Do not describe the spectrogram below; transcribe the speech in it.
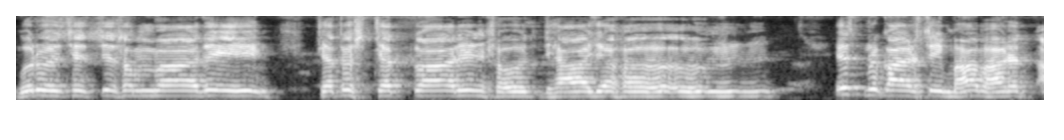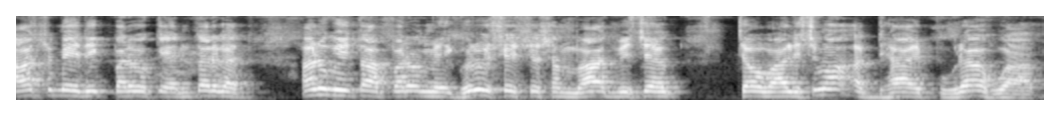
गुरु शिष्य संवाद चतुश्चत्वारिंशोध्याय इस प्रकार से महाभारत आश्वेदिक पर्व के अंतर्गत अनुगीता पर्व में गुरु शिष्य संवाद विषयक चौवालीसवां अध्याय पूरा हुआ।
